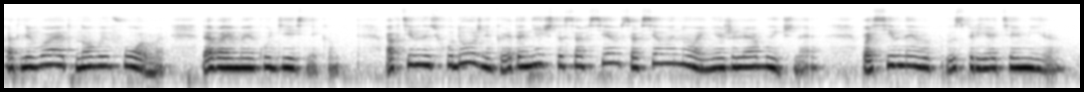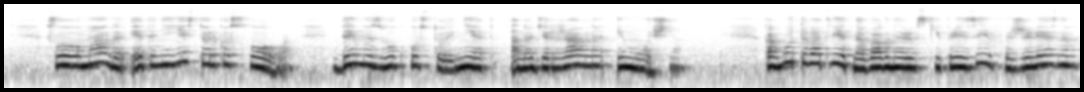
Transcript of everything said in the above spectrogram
отливает в новые формы, даваемые кудесникам. Активность художника – это нечто совсем-совсем иное, нежели обычное, пассивное восприятие мира. Слово «мага» – это не есть только слово, дым и звук пустой, нет, оно державно и мощно. Как будто в ответ на вагнеровский призыв с железным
